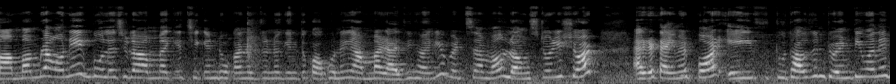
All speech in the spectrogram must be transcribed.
মামামরা অনেক বলেছিল আম্মাকে চিকেন ঢোকানোর জন্য, কিন্তু কখনোই আম্মা রাজি হয়নি। বাট সামাও লং স্টোরি শর্ট একটা টাইমের পর এই টু থাউজেন্ড টোয়েন্টি ওয়ানের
